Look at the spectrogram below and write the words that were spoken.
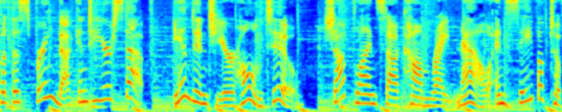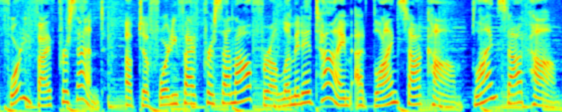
put the spring back into your step and into your home, too. Shop Blinds.com right now and save up to 45%. Up to 45% off for a limited time at Blinds.com. Blinds.com.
